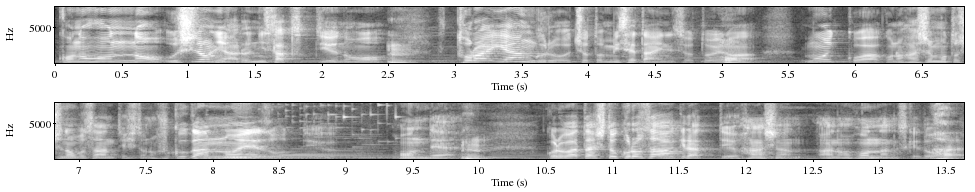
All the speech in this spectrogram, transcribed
この本の後ろにある2冊っていうのをうん。トライアングルをちょっと見せたいんですよ。というのはもう一個はこの橋本忍さんっていう人の「復眼の映像」っていう本でうん。これ私と黒澤明っていう話なんあの本なんですけど、は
